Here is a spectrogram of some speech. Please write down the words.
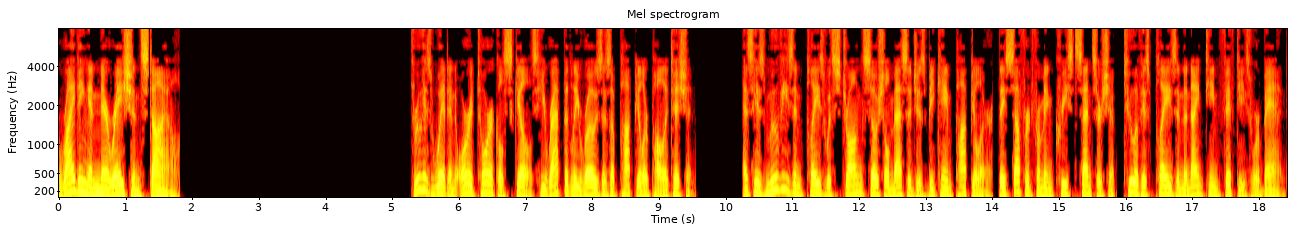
Writing and narration style Through his wit and oratorical skills he rapidly rose as a popular politician. As his movies and plays with strong social messages became popular, they suffered from increased censorship. Two of his plays in the 1950s were banned.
